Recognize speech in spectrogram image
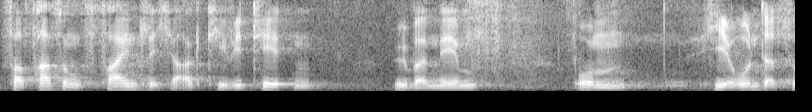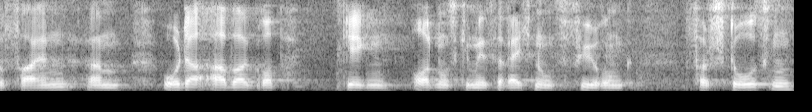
verfassungsfeindliche Aktivitäten übernehmen, um hier runterzufallen ähm, oder aber grob gegen ordnungsgemäße Rechnungsführung verstoßen.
